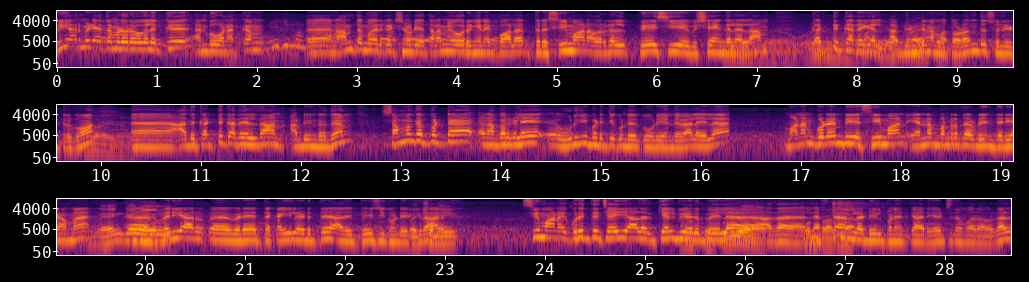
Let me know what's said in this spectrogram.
விஆர் மீடியா தமிழ் உறவுகளுக்கு அன்பு வணக்கம். நாம் தமிழர் கட்சியினுடைய தலைமை ஒருங்கிணைப்பாளர் திரு சீமான் அவர்கள் பேசிய விஷயங்கள் எல்லாம் கட்டுக்கதைகள் அப்படின்ட்டு நம்ம தொடர்ந்து சொல்லிட்டு இருக்கோம். அது கட்டுக்கதைகள் தான் அப்படின்றத. சம்பந்தப்பட்ட நபர்களே உறுதிப்படுத்தி கொண்டிருக்கக்கூடிய இந்த வேலையில் மனம் குழம்பிய சீமான் என்ன பண்றது அப்படின்னு தெரியாம பெரியார் விடயத்தை கையில் எடுத்து அதை பேசி கொண்டிருக்கிறார். சீமானை குறித்து செய்தியாளர் கேள்வி எடுப்பையில் அதை. லெஃப்ட் ஹேண்ட்ல டீல் பண்ணியிருக்காரு ஏட்சிதமர் அவர்கள்.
